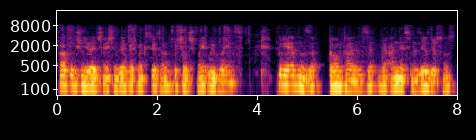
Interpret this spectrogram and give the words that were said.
farklı düşünceler için eşinize yaklaşmak istiyorsanız bu çalışmayı uygulayınız. Buraya adınızı, doğum tarihinizi ve anne isminizi yazıyorsunuz.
